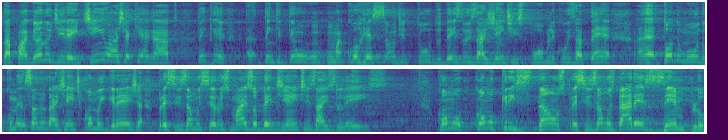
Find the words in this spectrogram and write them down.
tá pagando direitinho, acha que é gato. Tem que, eh, tem que ter um, uma correção de tudo, desde os agentes públicos até é, todo mundo, começando da gente, como igreja, precisamos ser os mais obedientes às leis como, como cristãos, precisamos dar exemplo.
